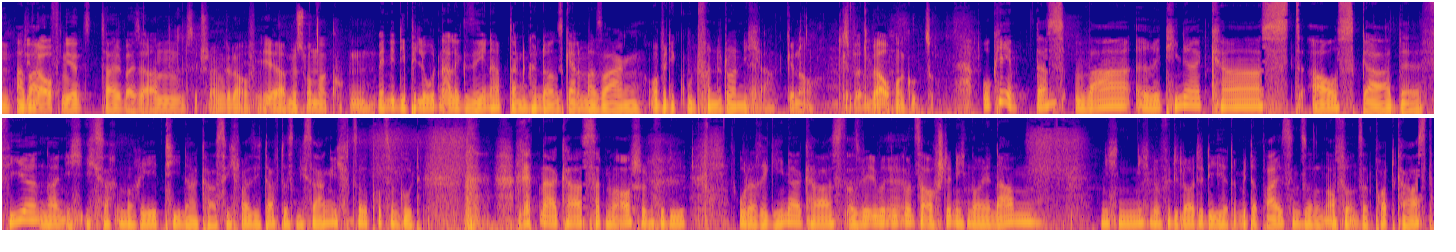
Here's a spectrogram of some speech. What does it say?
die, die Aber laufen jetzt teilweise an, sind schon angelaufen. Ja, müssen wir mal gucken. wenn ihr die Piloten alle gesehen habt, dann könnt ihr uns gerne mal sagen, ob ihr die gut fandet oder nicht. Ja, genau. Das wäre auch mal gut so. Okay, das war RetinaCast Ausgabe 4. Nein, ich, ich sag immer RetinaCast. Ich weiß, ich darf das nicht sagen, ich finde es aber trotzdem gut. RetnaCast hatten wir auch schon für die. Oder ReginaCast. Also wir überlegen Ja. uns da auch ständig neue Namen. Nicht, nicht nur für die Leute, die hier mit dabei sind, sondern auch für unseren Podcast.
